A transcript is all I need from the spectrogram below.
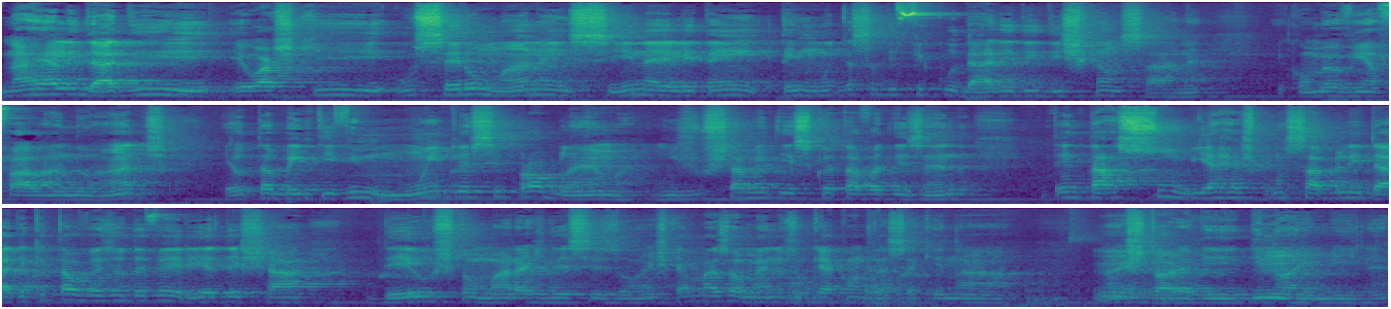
Na realidade, eu acho que o ser humano em si, né, ele tem, tem muito essa dificuldade de descansar, né? E como eu vinha falando antes, eu também tive muito esse problema, e justamente isso que eu estava dizendo, tentar assumir a responsabilidade que talvez eu deveria deixar Deus tomar as decisões, que é mais ou menos o que acontece aqui na, na uhum. história de, de Noemi, né?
